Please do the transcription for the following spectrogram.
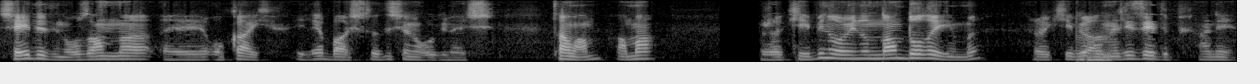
şey dedin Ozan'la e, Okay ile başladı Şenol Güneş. Tamam ama rakibin oyunundan dolayı mı? Rakibi Hı hı. analiz edip hani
